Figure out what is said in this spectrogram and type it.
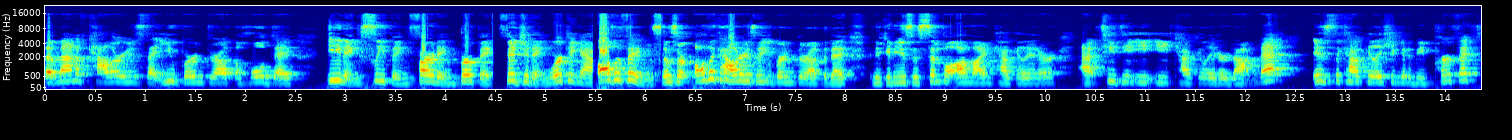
the amount of calories that you burn throughout the whole day eating, sleeping, farting, burping, fidgeting, working out, all the things. Those are all the calories that you burn throughout the day. And you can use a simple online calculator at tdeecalculator.net. Is the calculation going to be perfect?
